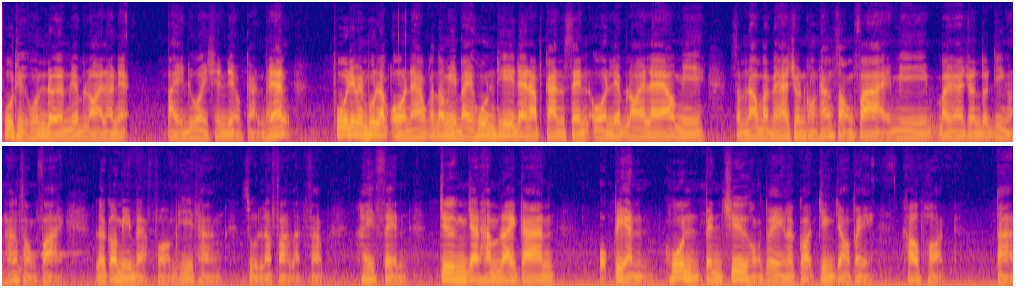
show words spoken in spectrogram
ผู้ถือหุ้นเดิมเรียบร้อยแล้วเนี่ยไปด้วยเช่นเดียวกัน เพราะฉะนั้น ผู้ที่เป็นผู้รับโอนนะครับก็ต้องมีใบหุ้นที่ได้รับการเซ็นโอนเรียบร้อยแล้ว มีสำเนาบัตรประชาชนของทั้งสองฝ่าย มีบัตรประชาชนตัวจริงของทั้งสองฝ่าย แล้วก็มีแบบฟอร์มที่ทางศูนย์รับฝากหลักทรัพย์ให้เซ็น จึงจะทำรายการเปลี่ยนหุ้นเป็นชื่อของตัวเอง แล้วก็จึงจะเอาไปเข้าพอร์ตตาม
